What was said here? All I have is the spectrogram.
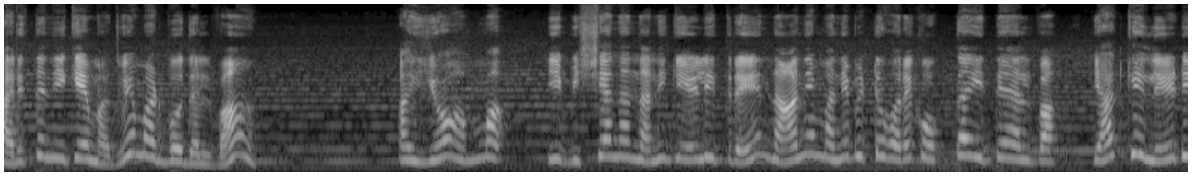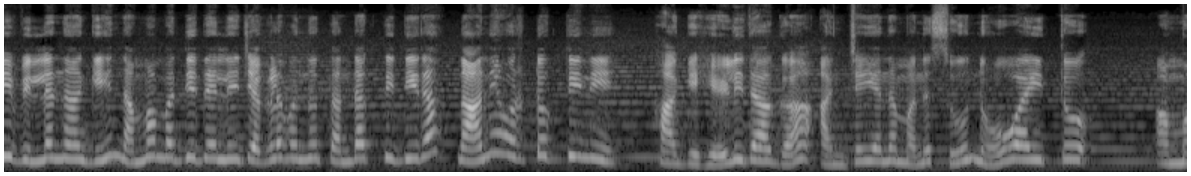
ಹರಿತನಿಗೆ ಮದ್ವೆ ಮಾಡ್ಬೋದಲ್ವಾ? ಅಯ್ಯೋ ಅಮ್ಮ, ಈ ವಿಷಯನ ನನಗೆ ಹೇಳಿದ್ರೆ ನಾನೇ ಮನೆ ಬಿಟ್ಟು ಹೊರಗೆ ಹೋಗ್ತಾ ಇದ್ದೆ ಅಲ್ವಾ? ಯಾಕೆ ಲೇಡಿ ವಿಲ್ಲನ್ ಆಗಿ ನಮ್ಮ ಮಧ್ಯದಲ್ಲಿ ಜಗಳವನ್ನು ತಂದಾಕ್ತಿದ್ದೀರಾ? ನಾನೇ ಹೊರಟೋಗ್ತೀನಿ. ಹಾಗೆ ಹೇಳಿದಾಗ ಅಂಜಯ್ಯನ ಮನಸ್ಸು ನೋವಾಯಿತು. ಅಮ್ಮ,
